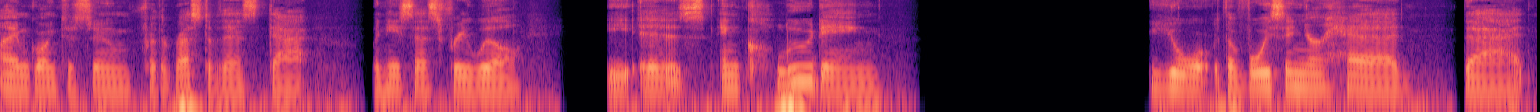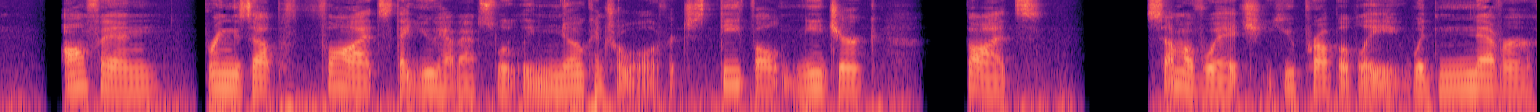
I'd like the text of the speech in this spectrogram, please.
I'm going to assume for the rest of this that when he says free will, he is including your the voice in your head that often brings up thoughts that you have absolutely no control over just default knee-jerk thoughts some of which you probably would never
